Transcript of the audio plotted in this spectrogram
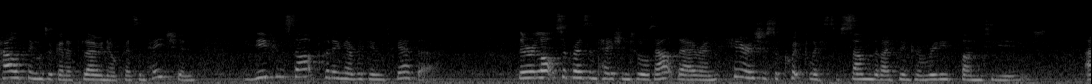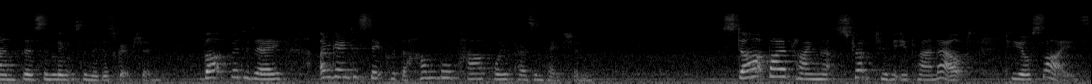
how things are going to flow in your presentation, you can start putting everything together. There are lots of presentation tools out there and here is just a quick list of some that I think are really fun to use. And there's some links in the description. But for today, I'm going to stick with the humble PowerPoint presentation. Start by applying that structure that you planned out to your slides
